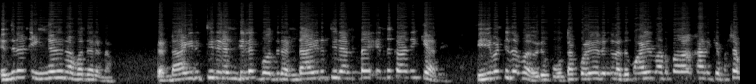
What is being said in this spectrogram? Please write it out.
എന്തിനാണ് ഇങ്ങനൊരു അവതരണം? രണ്ടായിരത്തി രണ്ടിലെ രണ്ടായിരത്തി രണ്ട് എന്ന് കാണിക്കാതെ തീവണ്ടി തമ്മിൽ ഒരു കൂട്ടക്കൊല അല്ലെങ്കിൽ അതുമായി നടന്ന കാണിക്കാം. പക്ഷെ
